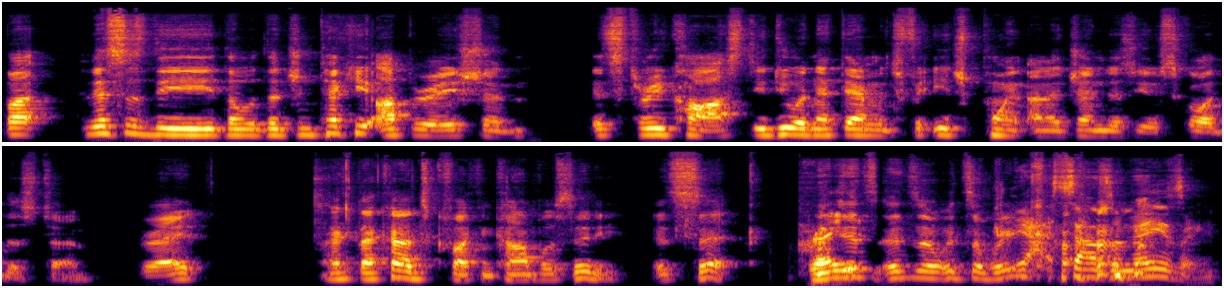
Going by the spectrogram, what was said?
But this is the the the Jinteki operation. It's three cost. You do a net damage for each point on agendas you've scored this turn. Right? Like that card's fucking combo city. It's sick. Right? It's it's a it's a weird. Yeah, it sounds amazing.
